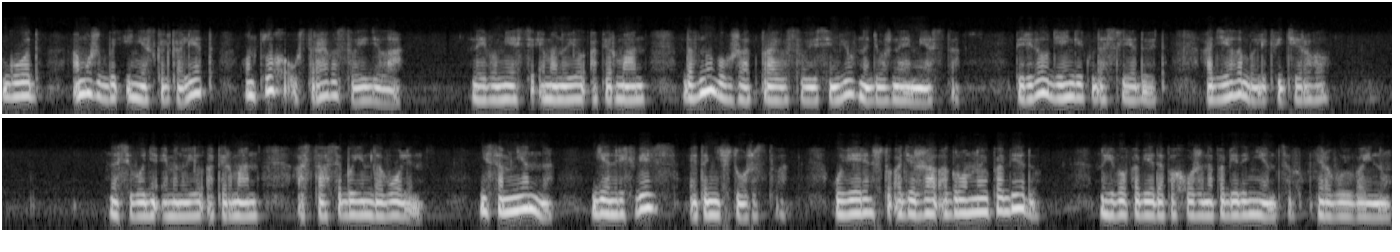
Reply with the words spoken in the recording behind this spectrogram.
Год, а может быть и несколько лет, он плохо устраивал свои дела. На его месте Эммануил Аперман давно бы уже отправил свою семью в надежное место, перевел деньги куда следует, а дело бы ликвидировал. На сегодня Эммануил Аперман остался бы им доволен. Несомненно, Генрих Вельс — это ничтожество. Уверен, что одержал огромную победу, но его победа похожа на победы немцев в мировую войну.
